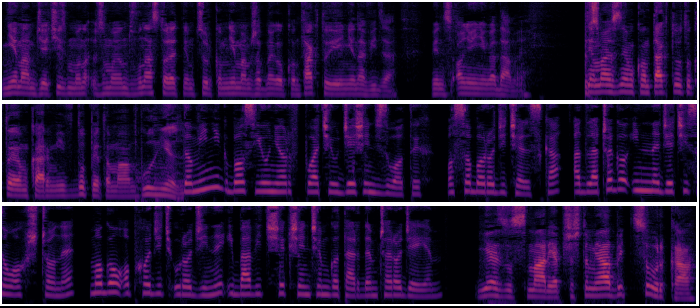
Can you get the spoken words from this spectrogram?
nie mam dzieci, z, mo- z moją 12-letnią córką nie mam żadnego kontaktu, jej nienawidzę, więc o niej nie gadamy. Nie masz z nią kontaktu, to kto ją karmi? W dupie to mam. Wspólnie Dominik Boss Junior wpłacił 10 zł. Osoba rodzicielska. A dlaczego inne dzieci są ochrzczone? Mogą obchodzić urodziny i bawić się księciem Gotardem czarodziejem. Jezus Maria, przecież to miała być córka.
